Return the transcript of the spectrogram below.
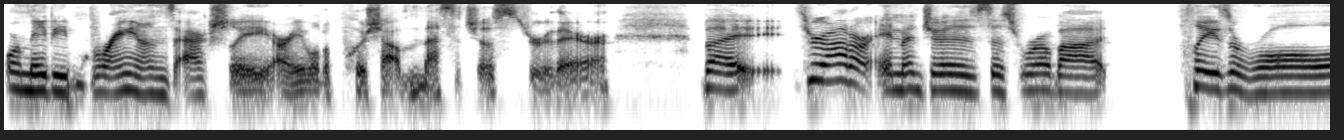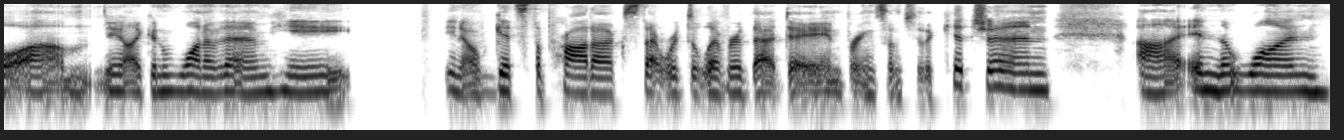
or maybe brands actually are able to push out messages through there. But throughout our images, this robot plays a role. Um, you know, like in one of them, he you know gets the products that were delivered that day and brings them to the kitchen. Uh, in the one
